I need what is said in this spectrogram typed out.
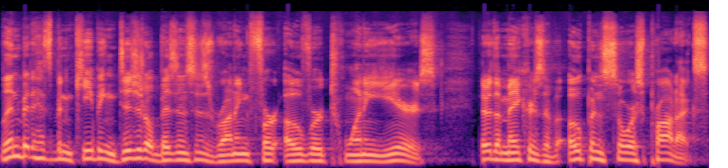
Linbit has been keeping digital businesses running for over 20 years. They're the makers of open source products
